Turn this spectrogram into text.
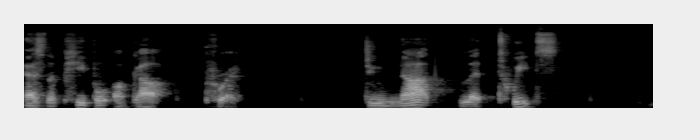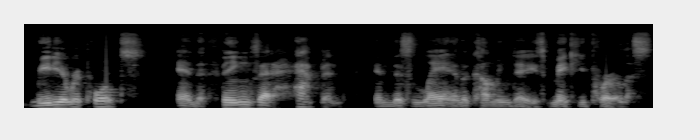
as the people of God pray. Do not let tweets, media reports, and the things that happen in this land in the coming days make you prayerless.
